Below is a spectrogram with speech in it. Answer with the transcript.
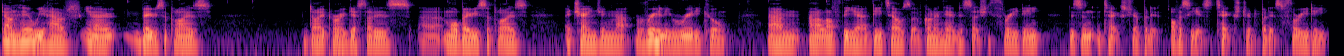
Down here we have, you know, baby supplies, diaper, I guess that is, uh, more baby supplies, a changing mat, really, really cool. Um, and I love the uh, details that have gone in here. This is actually 3D. This isn't a texture, but it obviously it's textured, but it's 3D,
